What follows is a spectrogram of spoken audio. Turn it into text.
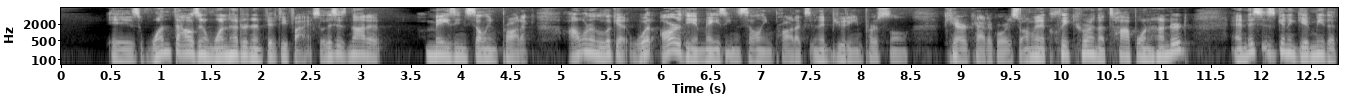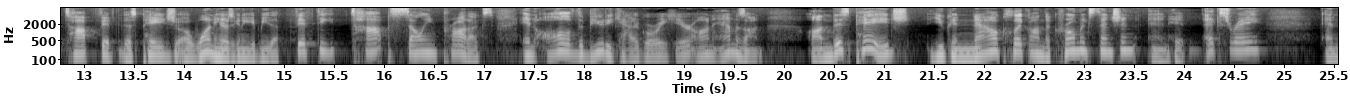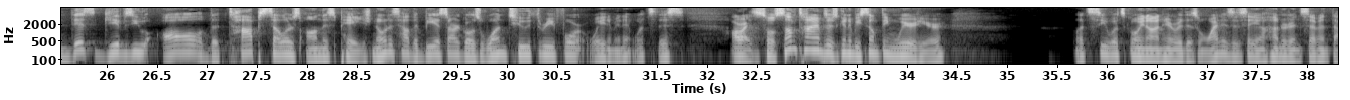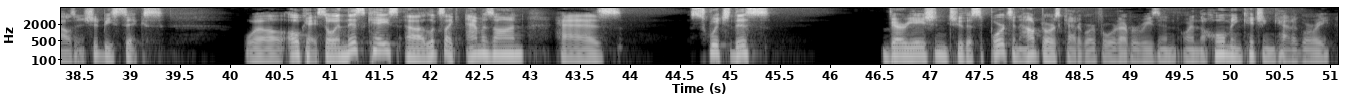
is 1,155. So this is not a amazing selling product. I want to look at what are the amazing selling products in the beauty and personal care category. So I'm going to click here on the top 100, and this is going to give me the top 50. This page uh, one here is going to give me the 50 top selling products in all of the beauty category here on Amazon. On this page, you can now click on the Chrome extension and hit X-ray. And this gives you all of the top sellers on this page. Notice how the BSR goes one, two, three, four. Wait a minute. What's this? All right, so sometimes there's going to be something weird here. Let's see what's going on here with this one. Why does it say 107,000? Should be six. Well, okay. So in this case, uh, looks like Amazon has switched this variation to the sports and outdoors category for whatever reason, or in the home and kitchen category.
